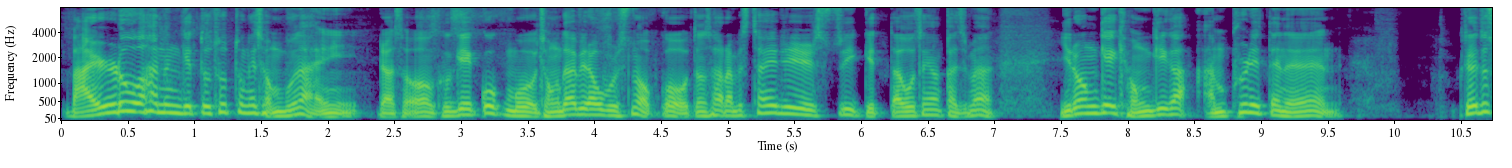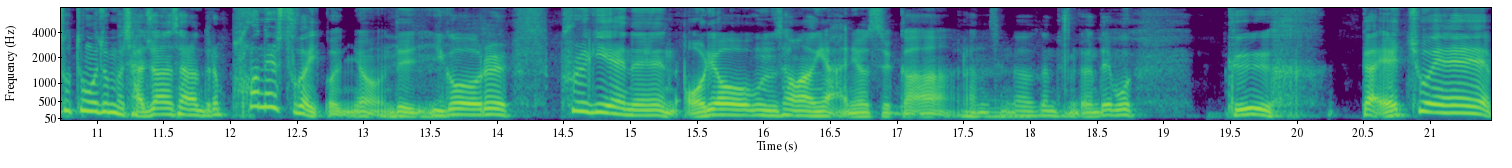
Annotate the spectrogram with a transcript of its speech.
말로 하는 게 또 소통의 전부는 아니라서 그게 꼭 뭐 정답이라고 볼 수는 없고 어떤 사람의 스타일일 수도 있겠다고 생각하지만 이런 게 경기가 안 풀릴 때는 그래도 소통을 좀 자주 하는 사람들은 풀어낼 수가 있거든요. 근데 이거를 풀기에는 어려운 상황이 아니었을까라는 생각은 듭니다. 근데 뭐 그 그러니까 애초에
